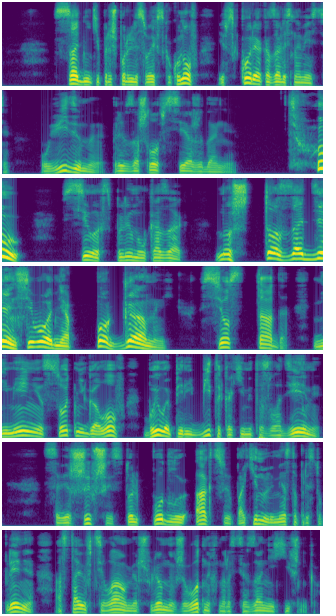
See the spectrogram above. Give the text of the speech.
Садники пришпорили своих скакунов и вскоре оказались на месте. Увиденное превзошло все ожидания. «Тьфу!» — в силах сплюнул казак. Ну что за день сегодня, поганый? Все стадо, не менее сотни голов, было перебито какими-то злодеями. Совершившие столь подлую акцию покинули место преступления, оставив тела умершвленных животных на растерзании хищников.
